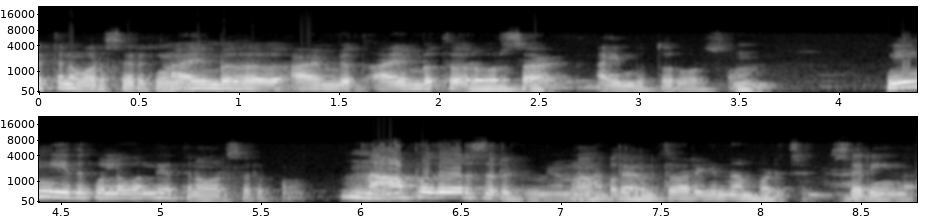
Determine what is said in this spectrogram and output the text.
எத்தனை வருஷம் இருக்குங்க? ஐம்பது ஐம்பத் ஐம்பத்தோரு வருஷம் ஆகுது. ஐம்பத்தொரு வருஷம். நீங்கள் இதுக்குள்ளே வந்து எத்தனை வருஷம் இருக்கும்? நாற்பது வருஷம் இருக்குங்க. நான் 40 டென்த் வரைக்கும் தான் படிச்சேங்க. சரிங்கண்ணா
